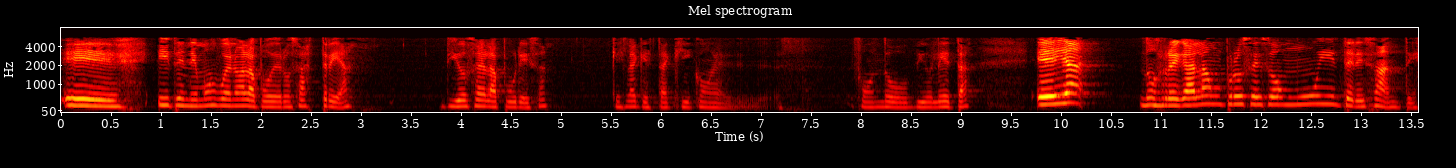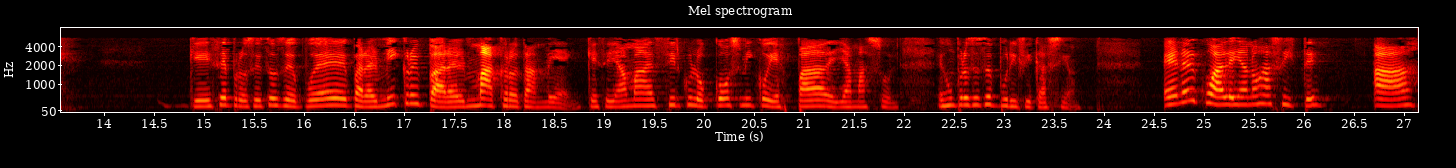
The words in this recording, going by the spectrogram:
Eh, y tenemos, bueno, a la poderosa Astrea, diosa de la pureza, que es la que está aquí con el fondo violeta. Ella nos regala un proceso muy interesante, que ese proceso se puede para el micro y para el macro también, que se llama Círculo Cósmico y Espada de Llama Azul. Es un proceso de purificación, en el cual ella nos asiste a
